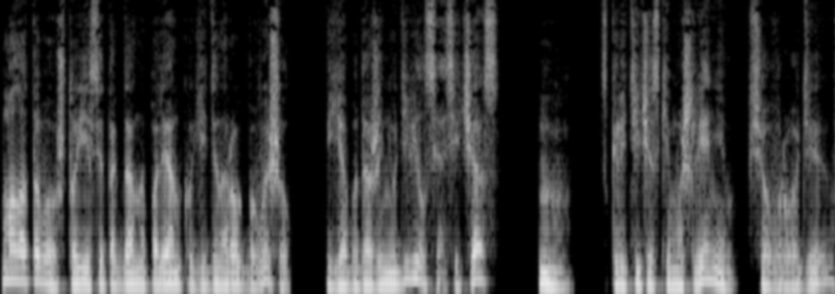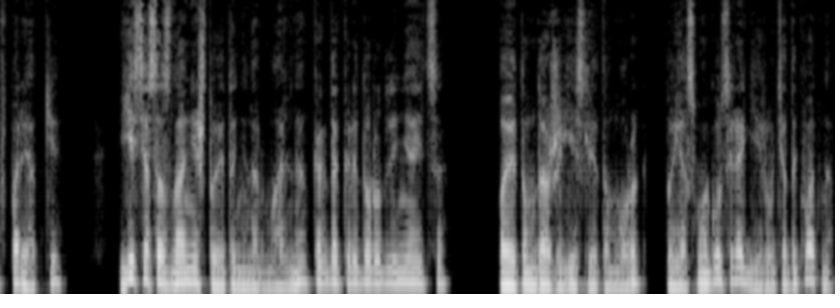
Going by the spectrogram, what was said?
Мало того, что если тогда на полянку единорог бы вышел, я бы даже не удивился, а сейчас... Хм, с критическим мышлением все вроде в порядке. Есть осознание, что это ненормально, когда коридор удлиняется, поэтому даже если это морок, то я смогу среагировать адекватно.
